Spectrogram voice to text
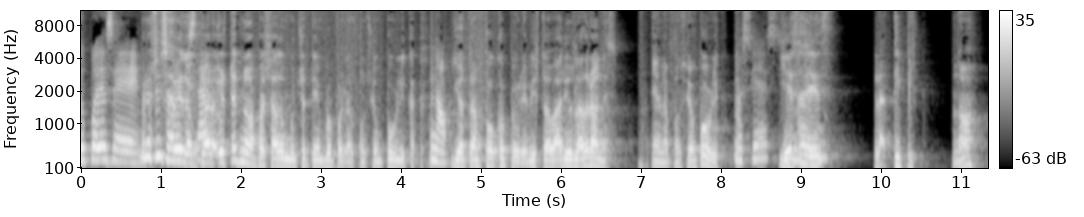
Tú puedes... eh, Pero sí sabe, doctor, usted no ha pasado mucho tiempo por la función pública. No. Yo tampoco, pero he visto a varios ladrones en la función pública. Así es. Y esa es la típica, ¿no?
